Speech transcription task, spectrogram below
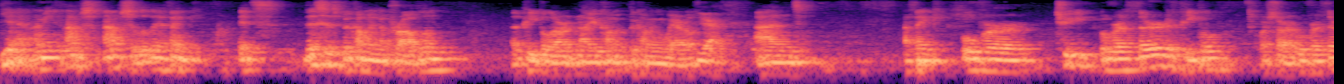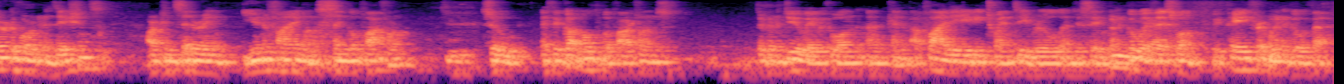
Yeah, I mean, abs- absolutely. I think it's this is becoming a problem that people are now come, becoming aware of. Yeah. and I think over two, over a third of people, or sorry, over a third of organizations are considering unifying on a single platform. Mhm. So if they've got multiple platforms, they're going to do away with one and kind of apply the 80-20 rule and just say we're going to go with this one. We paid for it, we're going to go with that.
